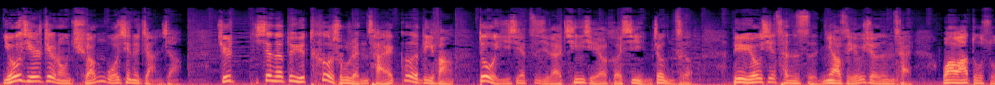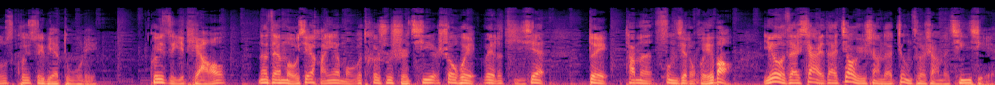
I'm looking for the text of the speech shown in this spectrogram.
尤其是这种全国性的奖项。其实现在对于特殊人才，各个地方都有一些自己的倾斜和吸引政策。比如有些城市，你要是优秀人才，娃娃读书是可以随便读的，可以自己挑。那在某些行业、某个特殊时期，社会为了体现对他们奉献的回报，也有在下一代教育上的政策上的倾斜。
